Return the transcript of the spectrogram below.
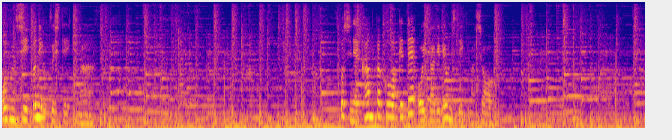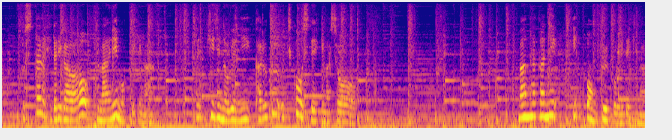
オーブンシートに移していきます。少しね間隔を空けて置いてあげるようにしていきましょう。そしたら左側を手前に持っていきます、はい、生地の上に軽く打ち粉をしていきましょう。真ん中に1本クープを入れていきま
